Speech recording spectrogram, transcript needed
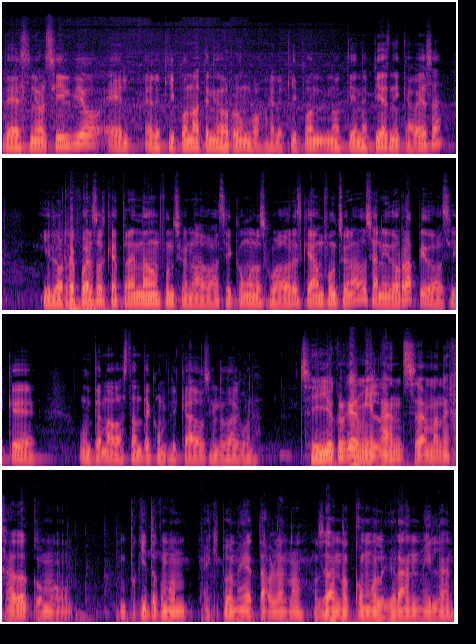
del señor Silvio, el, el equipo no ha tenido rumbo, el equipo no tiene pies ni cabeza y los refuerzos que traen no han funcionado, así como los jugadores que han funcionado se han ido rápido, así que un tema bastante complicado, sin duda alguna. Sí, yo creo que el Milan se ha manejado como un poquito como equipo de media tabla, ¿no? O sea, no como el gran Milan.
